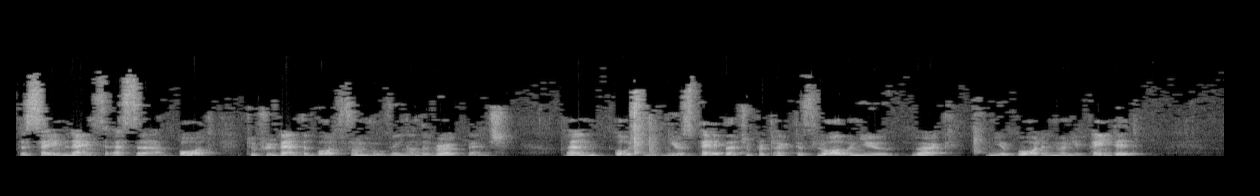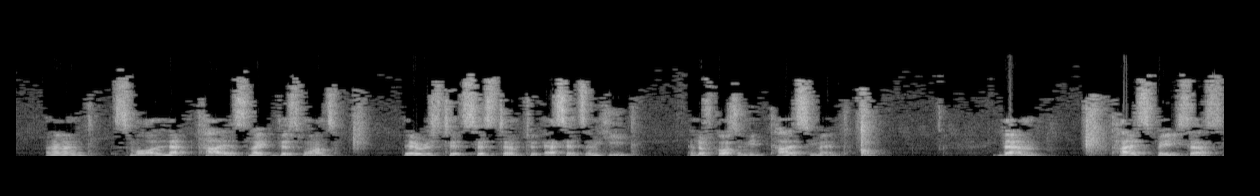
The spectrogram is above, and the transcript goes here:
the same length as the board to prevent the board from moving on the workbench. Then old newspaper to protect the floor when you work on your board and when you paint it. And small lab tiles like this ones. They're resistant to acids and heat. And of course you need tile cement. Then tile spacers,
